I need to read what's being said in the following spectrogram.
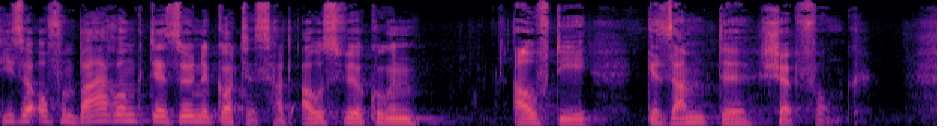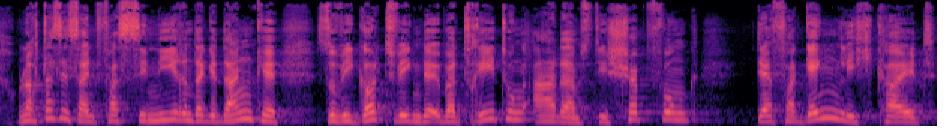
Diese Offenbarung der Söhne Gottes hat Auswirkungen auf die gesamte Schöpfung. Und auch das ist ein faszinierender Gedanke, so wie Gott wegen der Übertretung Adams die Schöpfung der Vergänglichkeit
